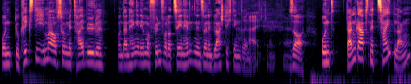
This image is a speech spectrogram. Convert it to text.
Und du kriegst die immer auf so einen Metallbügel und dann hängen immer fünf oder zehn Hemden in so einem Plastikding drin. Ich kenn- ja. So, und dann gab es eine Zeit lang,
